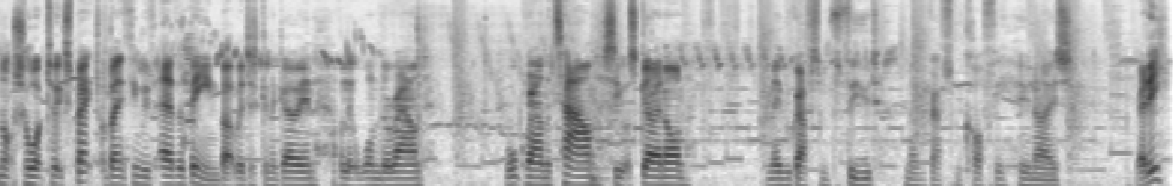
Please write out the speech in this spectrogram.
Not sure what to expect. I don't think we've ever been, but we're just going to go in, have a little wander around, walk around the town, see what's going on. Maybe grab some food, maybe grab some coffee, who knows. Ready?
